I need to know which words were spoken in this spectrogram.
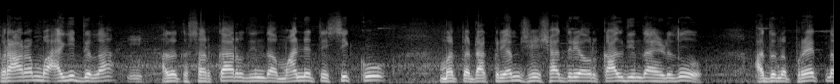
ಪ್ರಾರಂಭ ಆಗಿದ್ದಿಲ್ಲ. ಅದಕ್ಕೆ ಸರ್ಕಾರದಿಂದ ಮಾನ್ಯತೆ ಸಿಕ್ಕು. ಮತ್ತು ಡಾಕ್ಟರ್ ಎಂ ಶೇಷಾದ್ರಿ ಅವ್ರ ಕಾಲದಿಂದ ಹಿಡಿದು ಅದನ್ನು ಪ್ರಯತ್ನ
